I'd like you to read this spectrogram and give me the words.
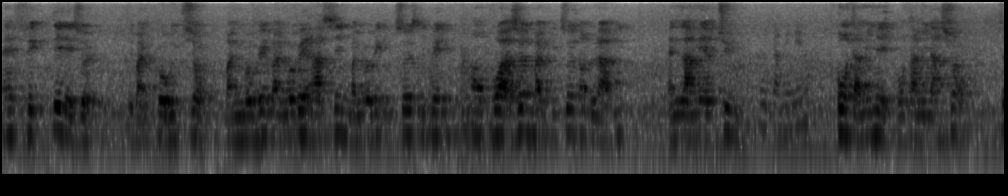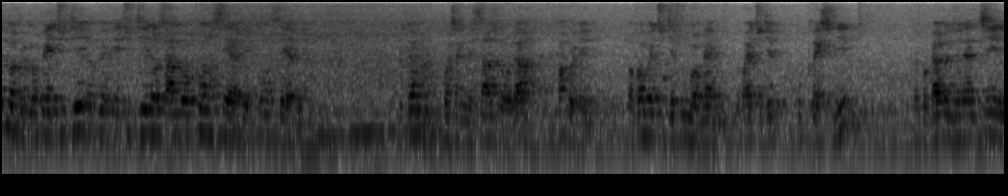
infecter les autres. C'est une corruption, une mauvaise, une mauvaise racine, une mauvaise quelque chose qui peut empoisonner quelque chose dans la vie. Une l'amertume. Contaminé, non? Contaminé, contamination. C'est on peut étudier, on peut étudier conserver, conserver. Et comme le prochain message là, pas connu. Parfois on va étudier pour moi-même, on va étudier pour prêcher. Le vocable nous donne un petit,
